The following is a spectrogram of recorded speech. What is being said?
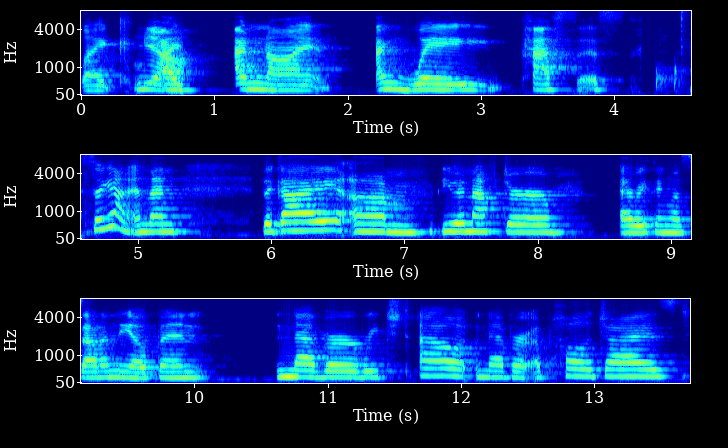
Like, yeah, I, I'm not, I'm way past this. So yeah, and then the guy, um, even after everything was out in the open, never reached out, never apologized,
